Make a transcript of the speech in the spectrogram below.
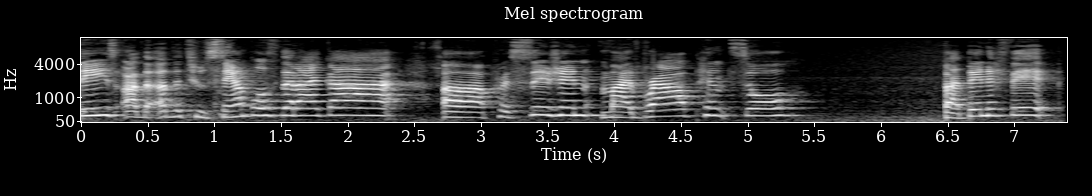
These are the other two samples that I got. Uh, Precision, my brow pencil by Benefit.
